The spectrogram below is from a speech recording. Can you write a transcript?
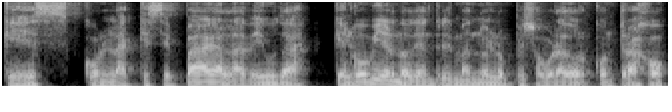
que es con la que se paga la deuda que el gobierno de Andrés Manuel López Obrador contrajo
